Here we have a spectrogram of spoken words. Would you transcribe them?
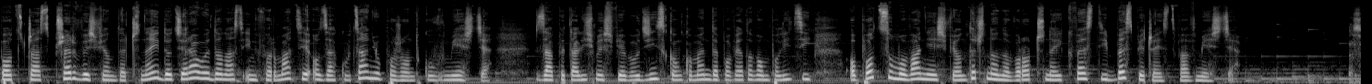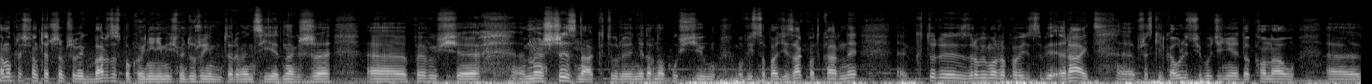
Podczas przerwy świątecznej docierały do nas informacje o zakłócaniu porządku w mieście. Zapytaliśmy Świebodzińską Komendę Powiatową Policji o podsumowanie świąteczno-noworocznej kwestii bezpieczeństwa w mieście. Sam okres świąteczny przebiegł bardzo spokojnie, nie mieliśmy dużej interwencji, jednakże e, pojawił się mężczyzna, który niedawno opuścił w listopadzie zakład karny, e, który zrobił, można powiedzieć sobie, rajd e, przez kilka ulic w Świebodzinie, dokonał e,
